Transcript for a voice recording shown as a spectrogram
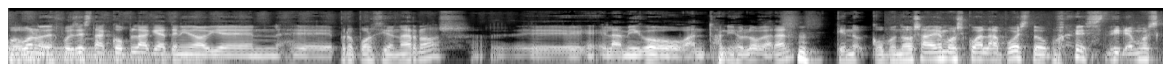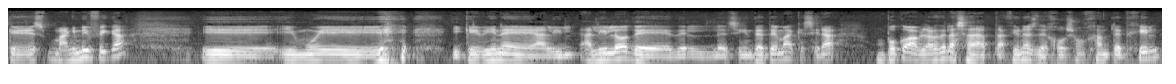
Pues bueno, después de esta copla que ha tenido a bien eh, proporcionarnos eh, el amigo Antonio Logarán, que no- como no sabemos cuál ha puesto, pues diremos que es magnífica y, y muy y que viene al, hil- al hilo de- del, del siguiente tema, que será un poco hablar de las adaptaciones de House on Haunted Hill.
